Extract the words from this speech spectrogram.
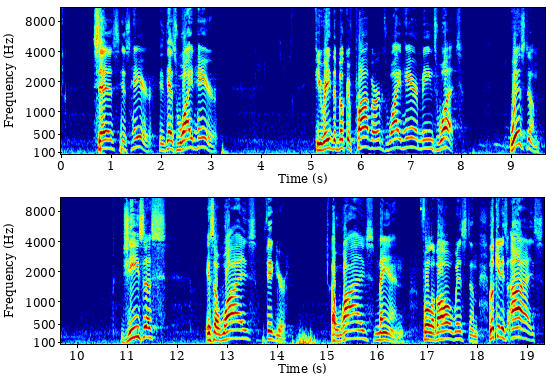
It says his hair, he has white hair. If you read the book of Proverbs, white hair means what? Wisdom. Jesus is a wise figure, a wise man, full of all wisdom. Look at his eyes.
